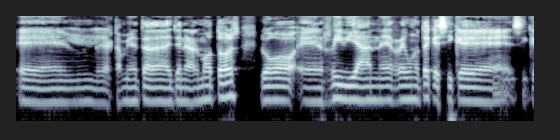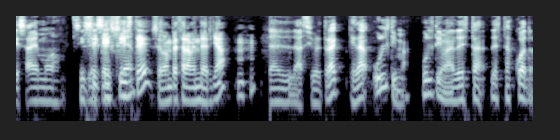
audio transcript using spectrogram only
la camioneta General Motors, luego Rivian R1T, que sí que sí que sabemos sí que, existe. Se va a empezar a vender ya. la, Cybertruck queda última, última de, esta, de estas cuatro.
